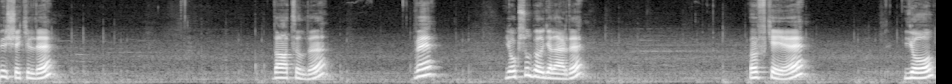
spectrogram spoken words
bir şekilde dağıtıldı ve yoksul bölgelerde öfkeye yol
